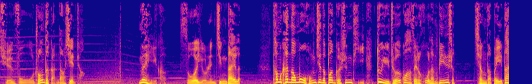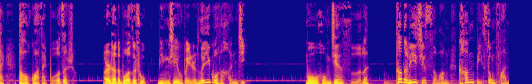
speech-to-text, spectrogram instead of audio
全副武装的赶到现场。那一刻，所有人惊呆了。他们看到穆弘建的半个身体对折挂在了护栏边上，枪的背带倒挂在脖子上。而他的脖子处明显有被人勒过的痕迹。穆弘建死了，他的离奇死亡堪比宋凡。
